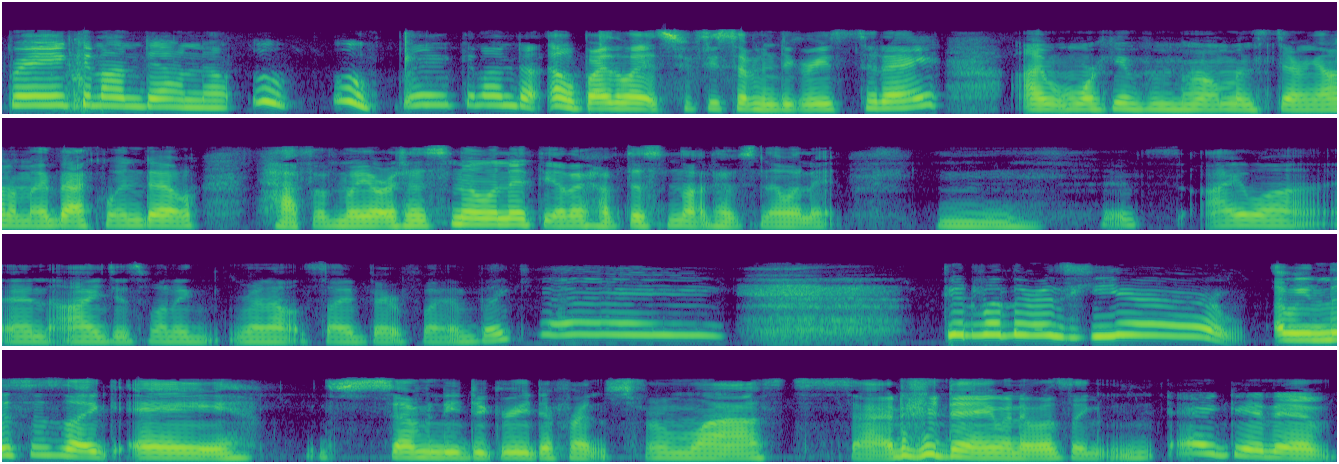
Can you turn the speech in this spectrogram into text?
Break it on down now. Ooh, Ooh, breaking on down. Oh, by the way, it's 57 degrees today. I'm working from home and staring out of my back window. Half of my yard has snow in it, the other half does not have snow in it. Mm, it's Iowa, and I just want to run outside barefoot and be like, yay! Good weather is here. I mean, this is like a 70 degree difference from last Saturday when it was like negative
